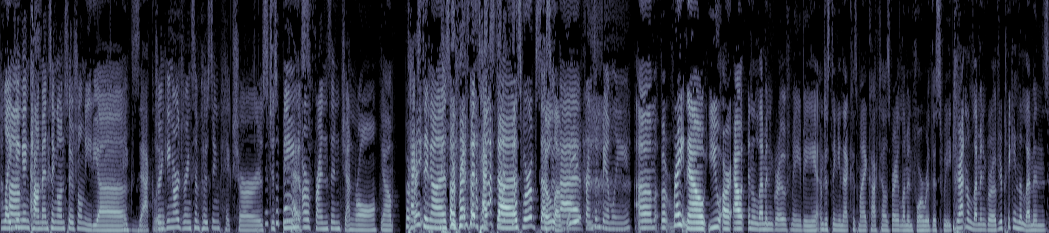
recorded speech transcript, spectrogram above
Liking Um, and commenting on social media. Exactly. Drinking our drinks and posting pictures, It's just being our friends in general. Yeah. But right- Texting us, our friends that text us. We're obsessed So with lovely. that. Friends and family. Um, but right now you are out in a lemon grove. Maybe I'm just thinking that because my cocktail is very lemon forward this week. You're out in a lemon grove. You're picking the lemons.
